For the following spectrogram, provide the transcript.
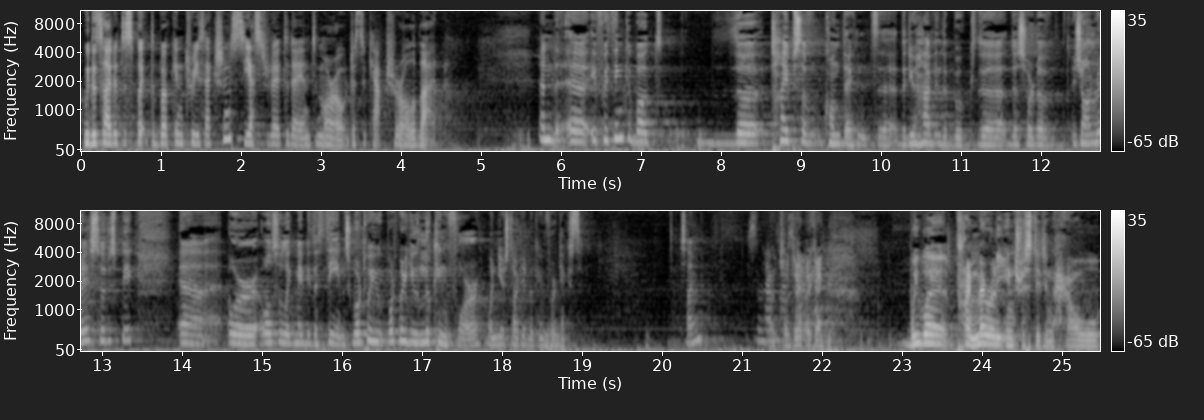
we decided to split the book in three sections yesterday, today, and tomorrow, just to capture all of that. And uh, if we think about the types of content uh, that you have in the book, the, the sort of genre, so to speak, uh, or also like maybe the themes. What were you What were you looking for when you started looking for text? Simon. Okay. We were primarily interested in how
